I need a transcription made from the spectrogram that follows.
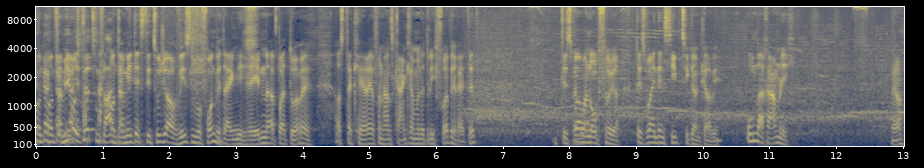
und, und, damit jetzt, und damit jetzt die Zuschauer auch wissen, wovon wir da eigentlich reden, ein paar Tore aus der Karriere von Hans Krankl haben wir natürlich vorbereitet. Das war aber noch früher. Das war in den 70ern, glaube ich. Unnachahmlich. Ja.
